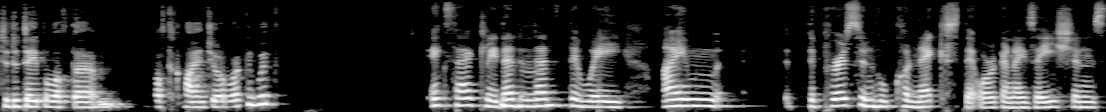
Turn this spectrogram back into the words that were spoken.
to the table of the um, of the client you are working with. Exactly. That mm-hmm. that's the way I'm the person who connects the organizations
